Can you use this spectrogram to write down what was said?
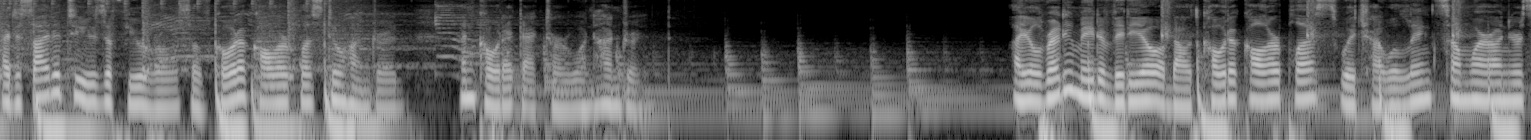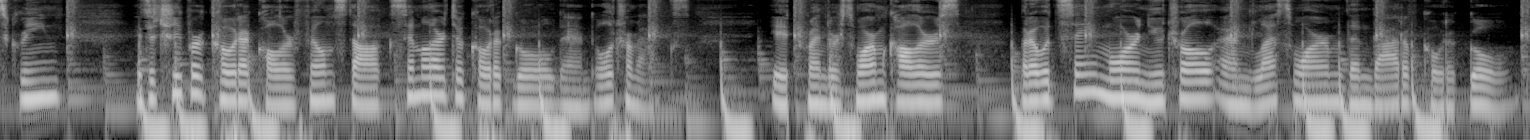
I decided to use a few rolls of Kodak Color Plus 200 and Kodak Ektar 100. I already made a video about Kodak Color Plus which I will link somewhere on your screen. It's a cheaper Kodak color film stock similar to Kodak Gold and Ultramax. It renders warm colors, but I would say more neutral and less warm than that of Kodak Gold.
